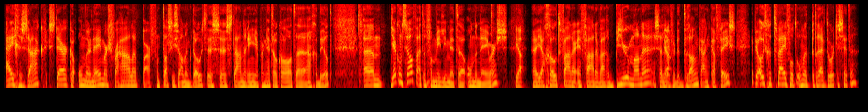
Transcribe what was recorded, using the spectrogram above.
Eigen zaak, sterke ondernemersverhalen. Een paar fantastische anekdotes eh, staan erin. Je hebt er net ook al wat eh, aan gedeeld. Ehm, jij komt zelf uit een familie met eh, ondernemers. Ja. Eh, jouw grootvader en vader waren biermannen. Ze Ja. leverden drank aan cafés. Heb je ooit getwijfeld om het bedrijf door te zetten?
